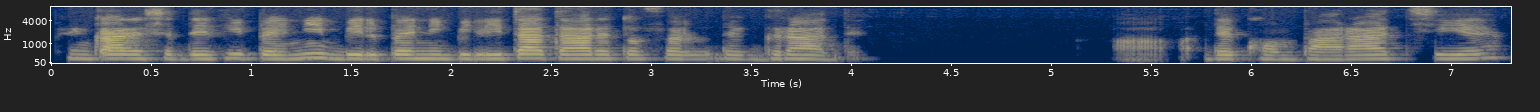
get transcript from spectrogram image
prin care să devii penibil. Penibilitatea are tot felul de grade de comparație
